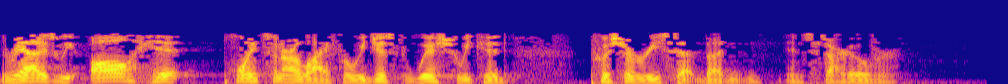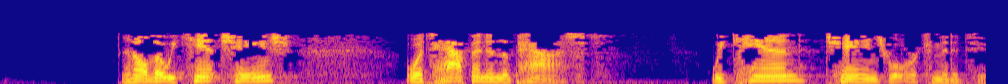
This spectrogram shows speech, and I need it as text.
The reality is, we all hit points in our life where we just wish we could push a reset button and start over. And although we can't change what's happened in the past, we can change what we're committed to.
